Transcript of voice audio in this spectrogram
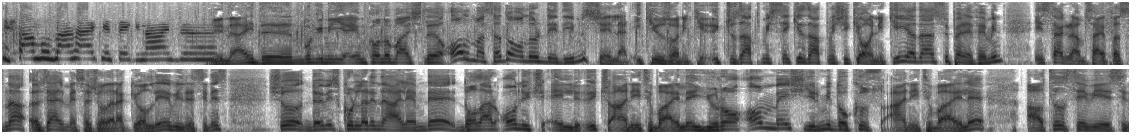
İstanbul'dan herkese günaydın. Günaydın. Bugünün yayın konu başlığı olmasa da olur dediğimiz şeyler. 212 368 62 12 ya da Süper FM'in Instagram sayfasına özel mesaj olarak yollayabilirsiniz. Şu döviz kurları ne alemde? Dolar 13.53 an itibariyle, Euro 15.29 an itibariyle altın seviyesi?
